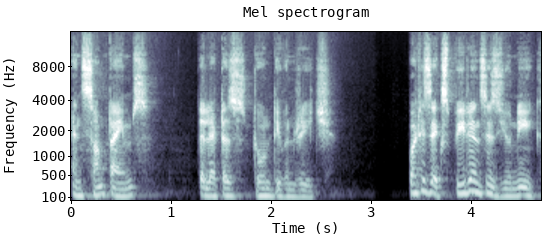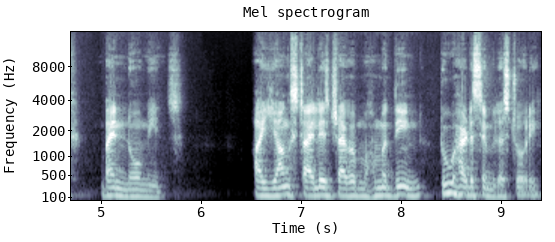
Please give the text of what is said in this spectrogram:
And sometimes the letters don't even reach. But his experience is unique by no means. Our young stylish driver Muhammad too had a similar story.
